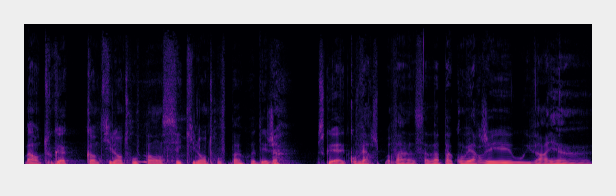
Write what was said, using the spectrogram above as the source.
bah, en tout cas, quand il en trouve pas, on sait qu'il en trouve pas, quoi, déjà. Parce que elle converge, enfin, ça va pas converger ou il va rien.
